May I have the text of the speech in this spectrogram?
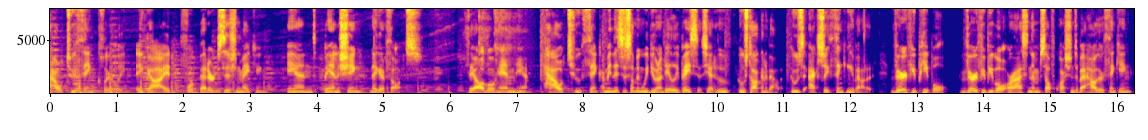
How to Think Clearly, a guide for better decision making and banishing negative thoughts. They all go hand in hand. How to think. I mean, this is something we do on a daily basis. Yet who who's talking about it? Who's actually thinking about it? Very few people, very few people are asking themselves questions about how they're thinking,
